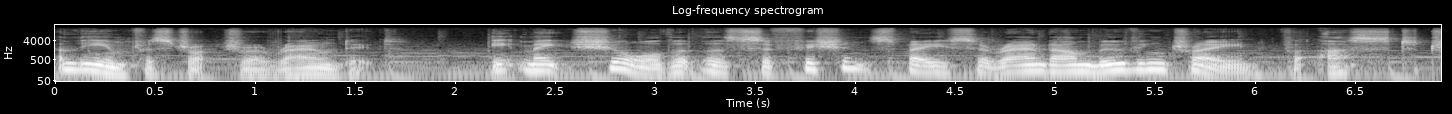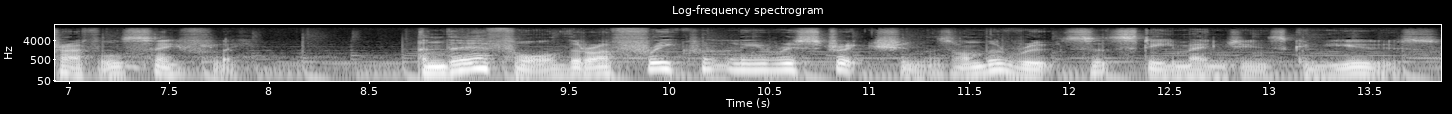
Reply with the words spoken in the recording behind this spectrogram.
and the infrastructure around it. It makes sure that there's sufficient space around our moving train for us to travel safely. And therefore, there are frequently restrictions on the routes that steam engines can use,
